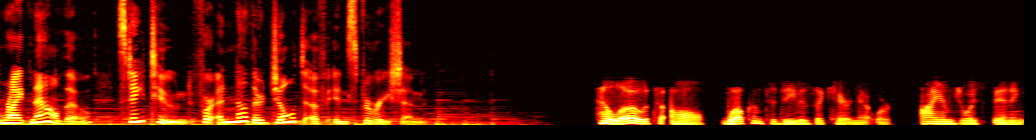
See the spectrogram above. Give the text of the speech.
Right now, though, stay tuned for another jolt of inspiration. Hello to all. Welcome to Divas That Care Network. I am Joyce Benning,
